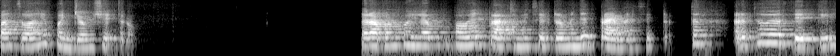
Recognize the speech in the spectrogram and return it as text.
पाचवं आहे पंचम क्षेत्र. तर आपण पहिल्या पाहूयात प्राथमिक सेक्टर म्हणजे प्रायमरी सेक्टर तर अर्थव्यवस्थेतील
